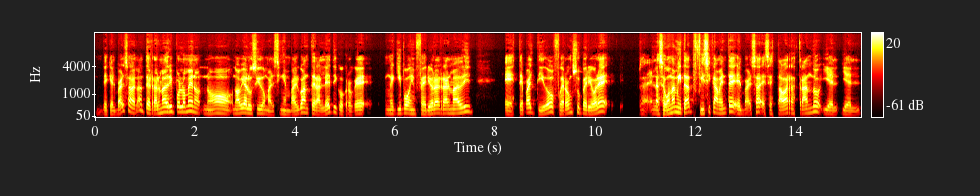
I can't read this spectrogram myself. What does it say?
de que el Barça, ante el Real Madrid por lo menos, no, no había lucido mal. Sin embargo, ante el Atlético, creo que un equipo inferior al Real Madrid, este partido fueron superiores en la segunda mitad, físicamente, el Barça se estaba arrastrando y el, y el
